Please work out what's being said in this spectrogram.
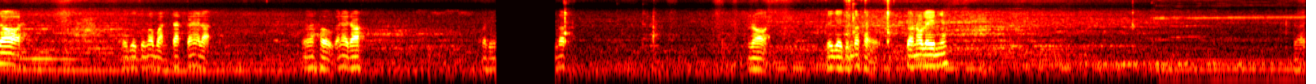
Rồi. Bây giờ chúng ta vặn chặt cái này lại. Ờ, hở cái này ra. Và rồi, bây giờ chúng ta sẽ cho nó lên nhé. Đấy.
